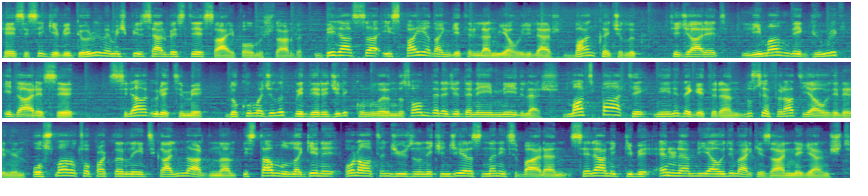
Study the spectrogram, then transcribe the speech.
tesisi gibi görülmemiş bir serbestliğe sahip olmuşlardı. Bilhassa İspanya'dan getirilen Yahudiler bankacılık, ticaret, liman ve gümrük idaresi, silah üretimi, dokumacılık ve dericilik konularında son derece deneyimliydiler. Matbaa tekniğini de getiren bu seferat Yahudilerinin Osmanlı topraklarına intikalinin ardından İstanbul'da gene 16. yüzyılın ikinci yarısından itibaren Selanik gibi en önemli Yahudi merkezi haline gelmişti.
